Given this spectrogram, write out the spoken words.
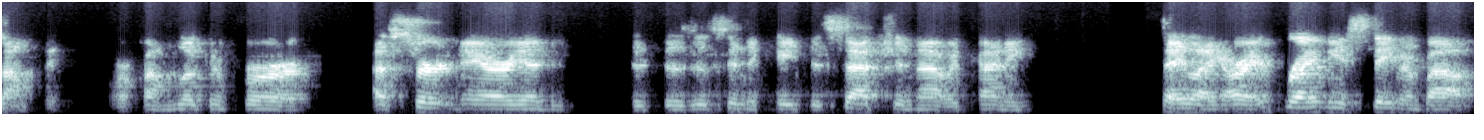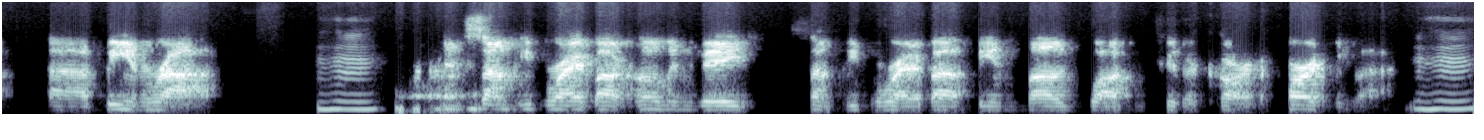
something. Or if I'm looking for a certain area, does this indicate deception? I would kind of say, like, all right, write me a statement about uh, being robbed. Mm-hmm. And some people write about home invasion. Some people write about being mugged walking through their car in a parking lot. Mm-hmm.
